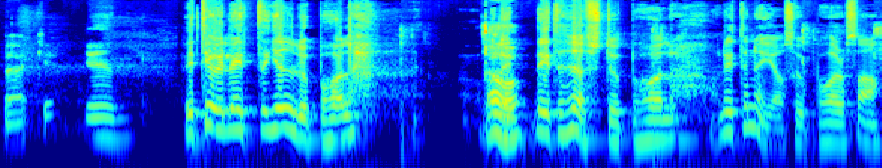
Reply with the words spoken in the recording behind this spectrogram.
Back again. Vi tog lite juluppehåll. Ja. Lite, lite höstuppehåll och lite nyårsuppehåll och så. här.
